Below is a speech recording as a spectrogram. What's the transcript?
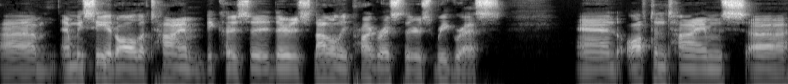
Um, and we see it all the time because uh, there's not only progress, there's regress and oftentimes uh,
